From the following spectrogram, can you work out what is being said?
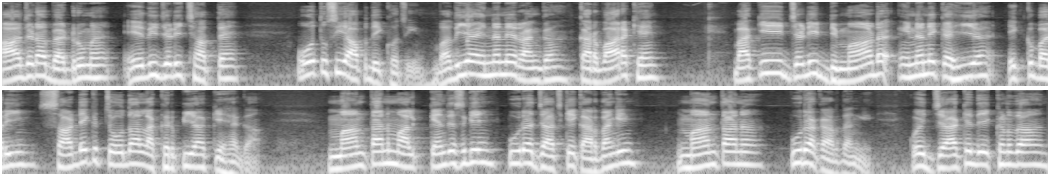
ਆ ਜਿਹੜਾ ਬੈੱਡਰੂਮ ਹੈ, ਇਹਦੀ ਜਿਹੜੀ ਛੱਤ ਹੈ, ਉਹ ਤੁਸੀਂ ਆਪ ਦੇਖੋ ਜੀ। ਵਧੀਆ ਇਹਨਾਂ ਨੇ ਰੰਗ ਕਰਵਾ ਰੱਖਿਆ ਬਾਕੀ ਜਿਹੜੀ ਡਿਮਾਂਡ ਇਹਨਾਂ ਨੇ ਕਹੀ ਹੈ, ਇੱਕ ਵਾਰੀ 14.5 ਲੱਖ ਰੁਪਇਆ ਕਿਹਾਗਾ। ਮਾਨਤਾਨ ਮਾਲਕ ਕਹਿੰਦੇ ਸੀਗੇ, ਪੂਰਾ ਜਾਂਚ ਕੇ ਕਰ ਦਾਂਗੇ। ਮਾਨਤਾਨ ਪੂਰਾ ਕਰ ਦਾਂਗੇ। ਕੋਈ ਜਾ ਕੇ ਦੇਖਣ ਦਾ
